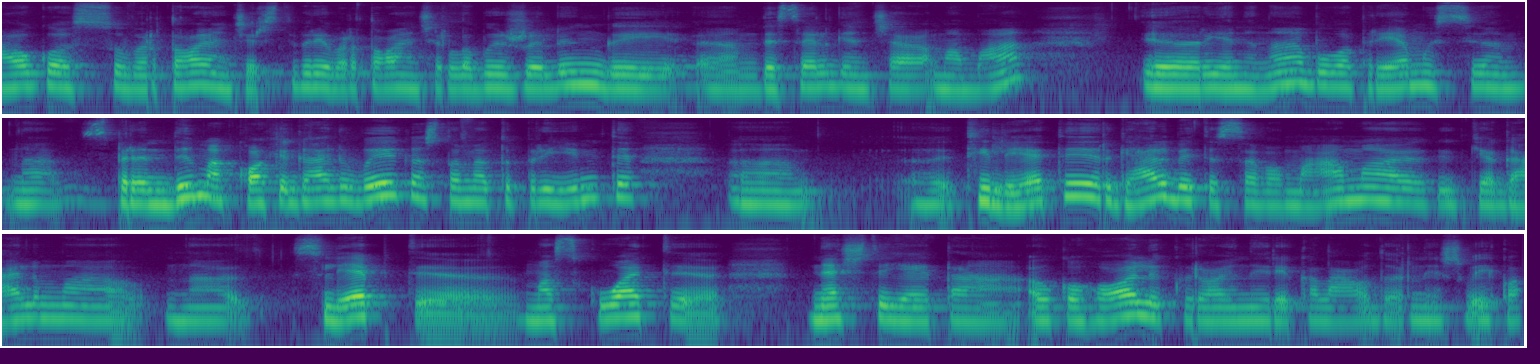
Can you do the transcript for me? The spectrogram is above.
augo su vartojančia ir stipriai vartojančia ir labai žalingai a, beselgiančia mama. Ir Janina buvo prieimusi na, sprendimą, kokį gali vaikas tuo metu priimti, uh, tylėti ir gelbėti savo mamą, kiek galima na, slėpti, maskuoti, nešti jai tą alkoholį, kurio jinai reikalaudavo ar ne iš vaiko.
